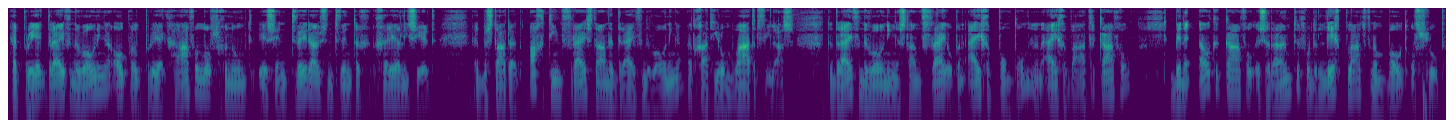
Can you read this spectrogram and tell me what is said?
Het project Drijvende Woningen, ook wel het project Havenlofts genoemd, is in 2020 gerealiseerd. Het bestaat uit 18 vrijstaande drijvende woningen. Het gaat hier om watervilla's. De drijvende woningen staan vrij op een eigen ponton in een eigen waterkavel. Binnen elke kavel is ruimte voor de lichtplaats van een boot of sloep.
